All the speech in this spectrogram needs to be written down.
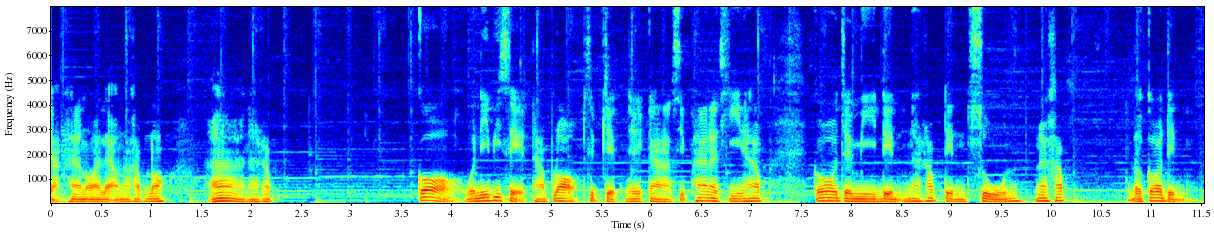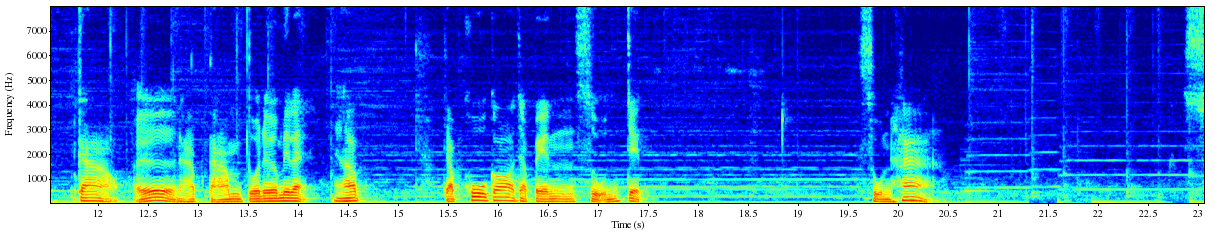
จากฮานอยแล้วนะครับเนาะอ่านะครับ ก็วันนี้พิเศษครับรอบ 17นาฬิกา15 นาทีนะครับ ก็จะมีเด่นนะครับเด่น0นะครับ แล้วก็เด่น 9 เออนะครับ ตามตัวเดิมนี่แหละนะครับ จับคู่ก็จะเป็น 07 05 03 02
